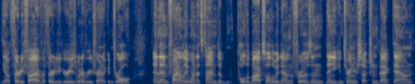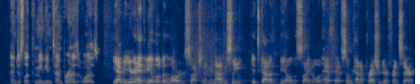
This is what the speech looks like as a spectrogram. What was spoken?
you know, 35 or 30 degrees, whatever you're trying to control. And then finally, when it's time to pull the box all the way down to frozen, then you can turn your suction back down and just let the medium temp run as it was. Yeah, I mean, you're gonna have to be a little bit lower in suction. I mean, obviously, it's got to be able to cycle and have to have some kind of pressure difference there.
